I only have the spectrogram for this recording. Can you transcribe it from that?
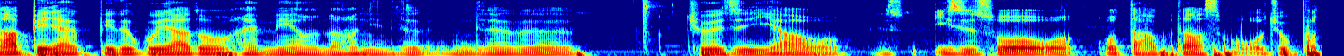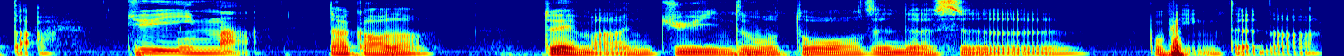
然后别家别的国家都还没有，然后你这个你这个 就一直要一直说我我打不到什么，我就不打。巨婴嘛，那搞到对嘛？你巨婴这么多，真的是不平等啊！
